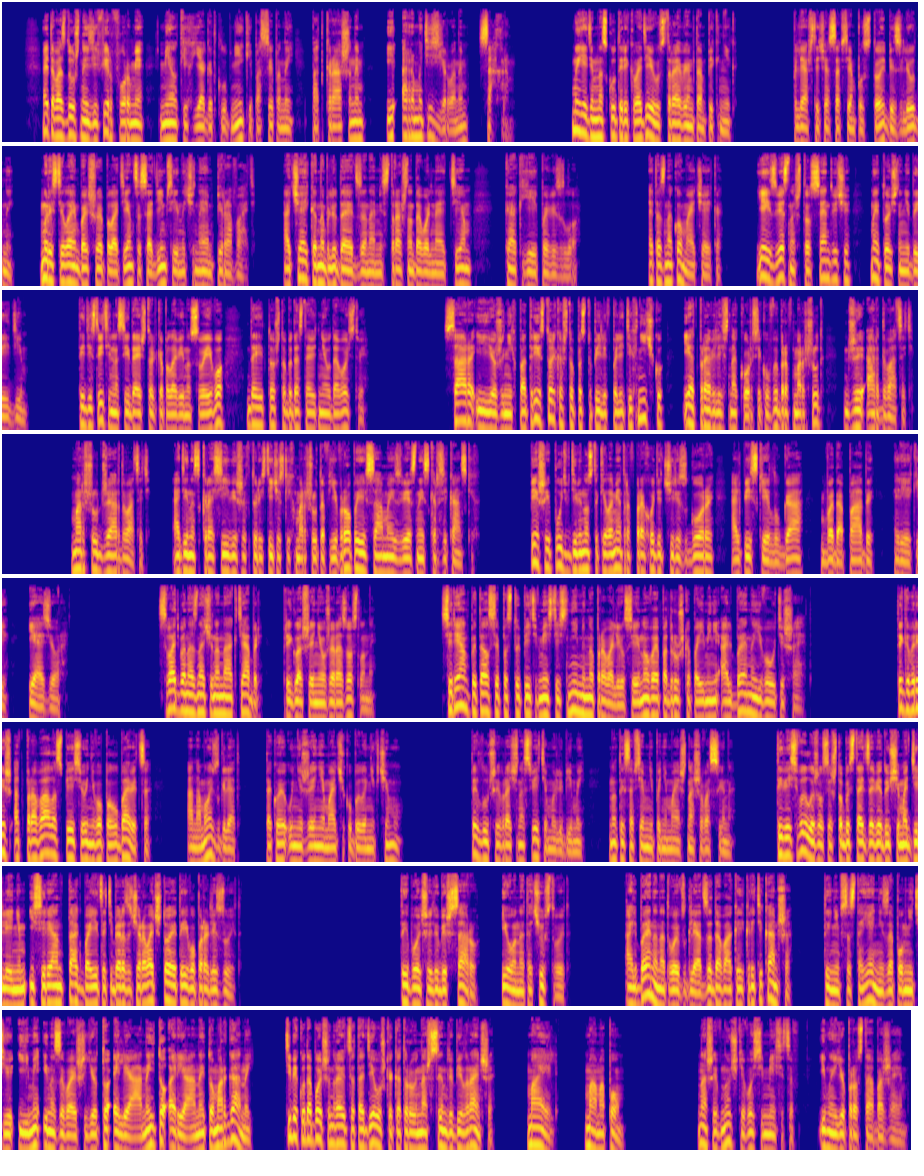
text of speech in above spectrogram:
Это воздушный зефир в форме мелких ягод клубники, посыпанный подкрашенным и ароматизированным сахаром. Мы едем на скутере к воде и устраиваем там пикник. Пляж сейчас совсем пустой, безлюдный. Мы расстилаем большое полотенце, садимся и начинаем пировать. А чайка наблюдает за нами, страшно довольная тем, как ей повезло. Это знакомая чайка. Ей известно, что сэндвичи мы точно не доедим. Ты действительно съедаешь только половину своего, да и то, чтобы доставить мне удовольствие. Сара и ее жених Патрис только что поступили в политехничку и отправились на Корсику, выбрав маршрут GR-20. Маршрут GR-20 — один из красивейших туристических маршрутов Европы и самый известный из корсиканских. Пеший путь в 90 километров проходит через горы, альпийские луга, водопады, реки и озера. Свадьба назначена на октябрь, приглашения уже разосланы. Сириан пытался поступить вместе с ними, но провалился, и новая подружка по имени Альбена его утешает. Ты говоришь, от провала спеси у него поубавится, а на мой взгляд, такое унижение мальчику было ни к чему. Ты лучший врач на свете, мой любимый, но ты совсем не понимаешь нашего сына. Ты весь выложился, чтобы стать заведующим отделением, и Сириан так боится тебя разочаровать, что это его парализует. Ты больше любишь Сару, и он это чувствует. Альбена, на твой взгляд, задавака и критиканша. Ты не в состоянии запомнить ее имя и называешь ее то Элианой, то Арианой, то Морганой. Тебе куда больше нравится та девушка, которую наш сын любил раньше. Маэль, мама Пом. Нашей внучке восемь месяцев, и мы ее просто обожаем.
